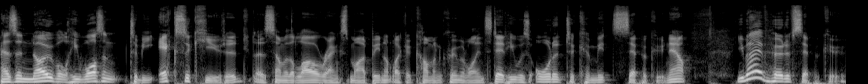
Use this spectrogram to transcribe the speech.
as a noble, he wasn't to be executed, as some of the lower ranks might be, not like a common criminal. Instead, he was ordered to commit seppuku. Now, you may have heard of seppuku.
